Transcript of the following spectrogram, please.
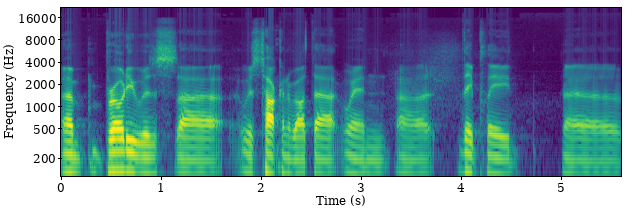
um, Brody was uh, was talking about that when uh, they played uh,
